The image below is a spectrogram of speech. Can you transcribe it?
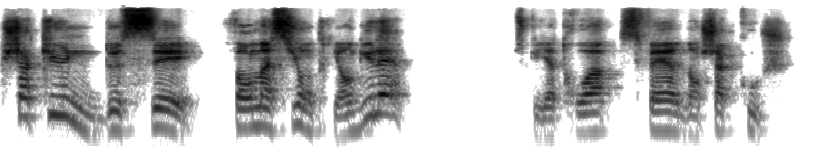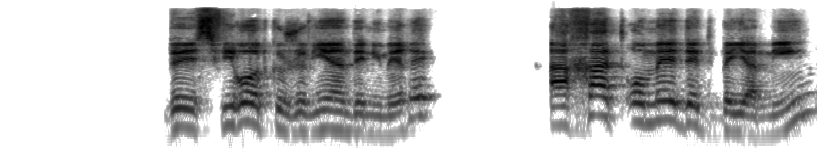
chacune de ces formations triangulaires, puisqu'il y a trois sphères dans chaque couche, des sphirotes que je viens d'énumérer, Achat omedet beyamin,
